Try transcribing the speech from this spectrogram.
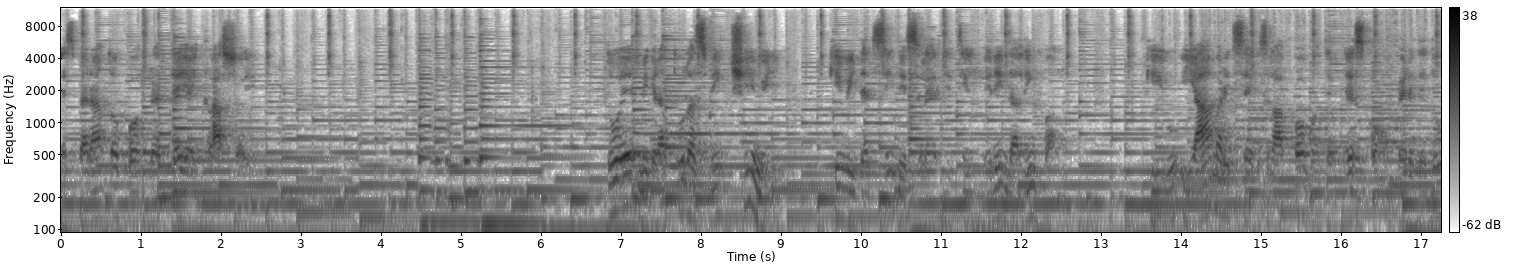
Esperanto por lernejaj klasoj. Due mi gratulas vin ĉiujn kiui decidis lerni tiun mirinda lingvon, kiu iam ricevis la apogon de UNESCO per de du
